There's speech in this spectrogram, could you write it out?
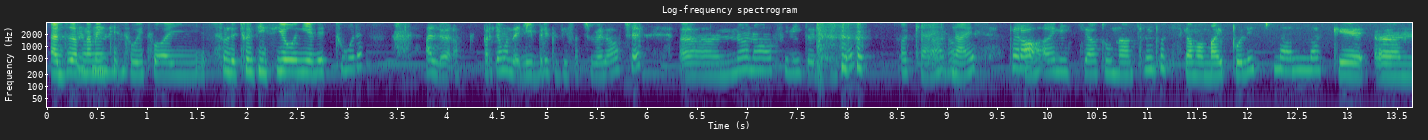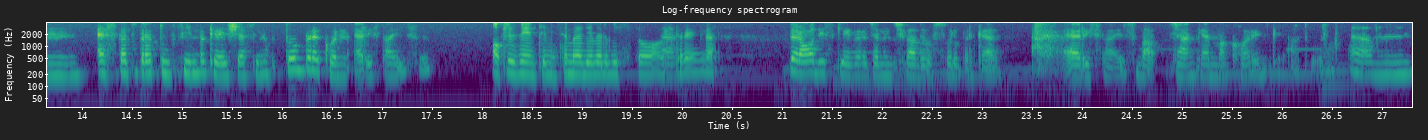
aggiornamenti tuoi, sulle tue visioni e letture? Allora, partiamo dai libri così faccio veloce. Uh, non ho finito niente. ok, strano, nice. Però ho iniziato un altro libro che si chiama My Policeman, che um, è stato tratto un film che esce a fine ottobre con Harry Styles. Ho presente, mi sembra di aver visto eh. il trailer. Però disclaimer, cioè non ci vado solo perché Harry Styles, ma c'è anche Emma Corrin che adoro. Um,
